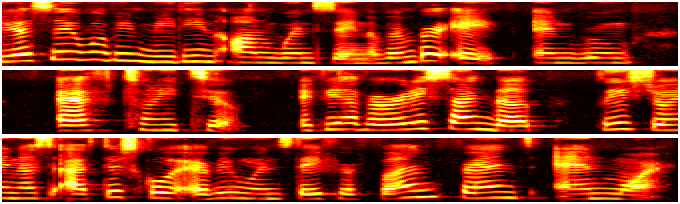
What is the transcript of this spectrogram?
GSA will be meeting on Wednesday, November 8th in room F22. If you have already signed up, please join us after school every Wednesday for fun, friends, and more.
